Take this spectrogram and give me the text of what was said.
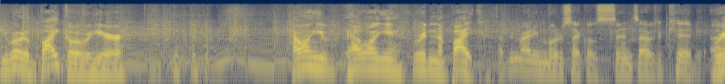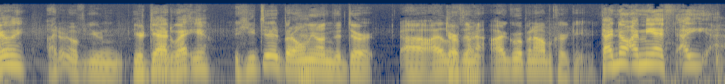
you rode a bike over here. How long you how long you ridden a bike? I've been riding motorcycles since I was a kid. Uh, Really? I don't know if you. Your dad oh, let you? He did, but only on the dirt. Uh, I Dirt lived in. bike. I grew up in Albuquerque. I know. I mean, I, I,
